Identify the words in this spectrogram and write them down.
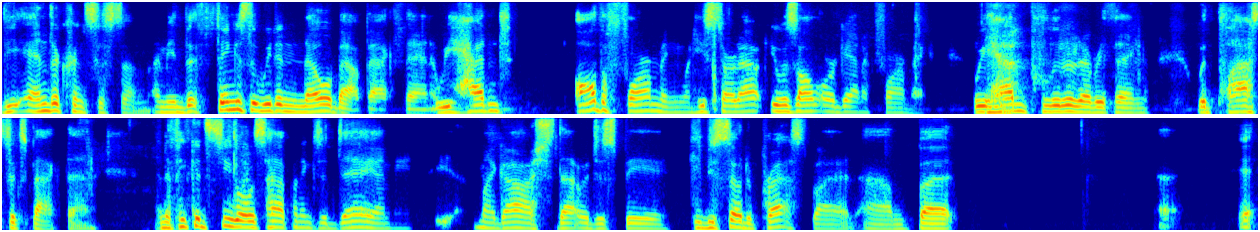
the endocrine system. I mean, the things that we didn't know about back then. We hadn't all the farming when he started out. It was all organic farming. We Yeah. hadn't polluted everything with plastics back then. And if he could see what was happening today, I mean, my gosh, that would just be he'd be so depressed by it. Um, but uh, it-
